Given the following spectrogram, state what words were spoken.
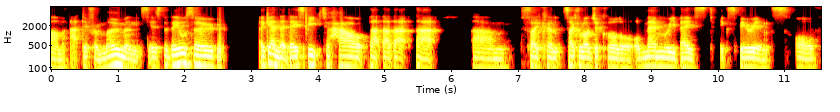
um, at different moments is that they also, again, that they speak to how that that that that um, psycho psychological or, or memory based experience of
